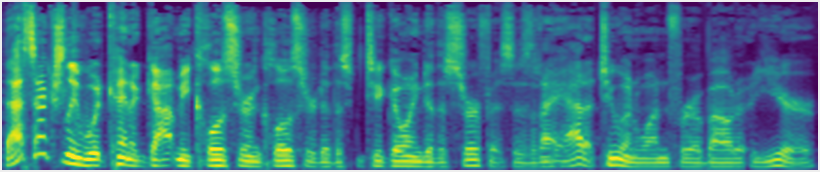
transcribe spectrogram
That's actually what kind of got me closer and closer to this, to going to the Surface is that I had a two in one for about a year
